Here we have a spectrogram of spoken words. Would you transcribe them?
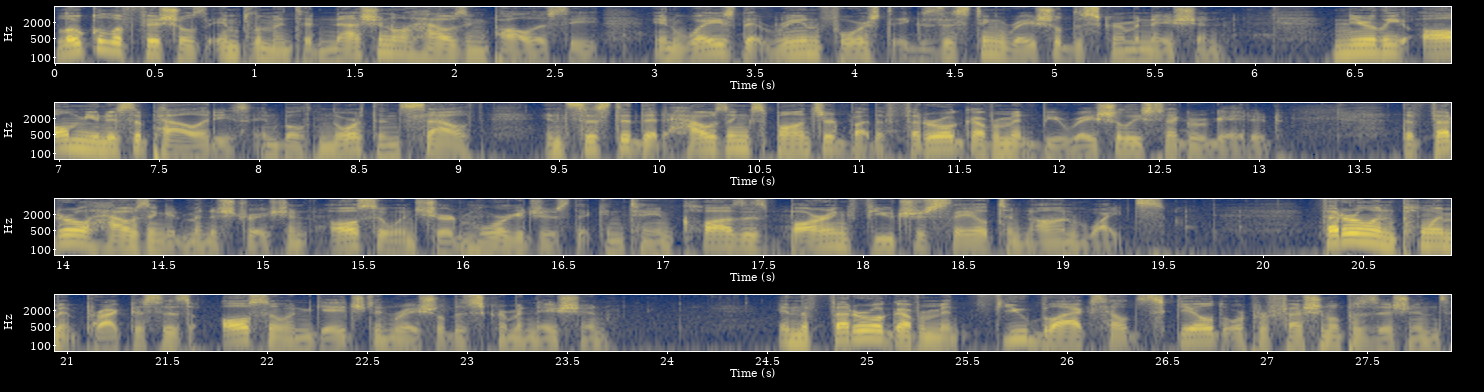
Local officials implemented national housing policy in ways that reinforced existing racial discrimination. Nearly all municipalities in both North and South insisted that housing sponsored by the federal government be racially segregated. The Federal Housing Administration also insured mortgages that contained clauses barring future sale to non whites. Federal employment practices also engaged in racial discrimination. In the federal government, few blacks held skilled or professional positions,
